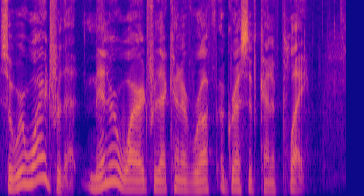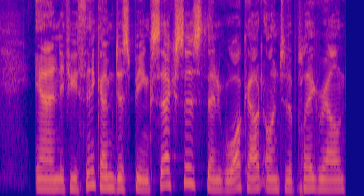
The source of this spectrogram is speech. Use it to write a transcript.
So we're wired for that. Men are wired for that kind of rough, aggressive kind of play. And if you think I'm just being sexist, then walk out onto the playground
